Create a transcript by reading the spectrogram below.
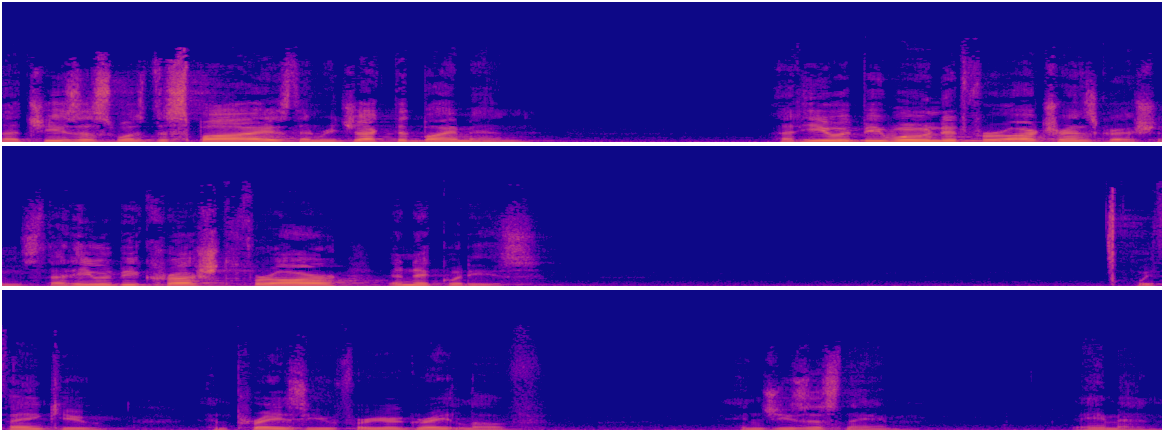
that Jesus was despised and rejected by men, that he would be wounded for our transgressions, that he would be crushed for our iniquities. We thank you and praise you for your great love. In Jesus' name, amen.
